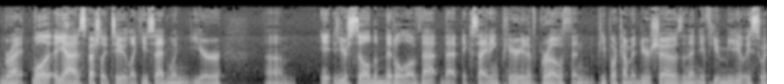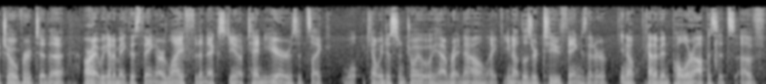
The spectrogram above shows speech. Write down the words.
Right. Well, yeah, especially too, like you said, when you're um, it, you're still in the middle of that that exciting period of growth, and people are coming to your shows, and then if you immediately switch over to the all right, we got to make this thing our life for the next you know ten years, it's like, well, can't we just enjoy what we have right now? Like, you know, those are two things that are you know kind of in polar opposites of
